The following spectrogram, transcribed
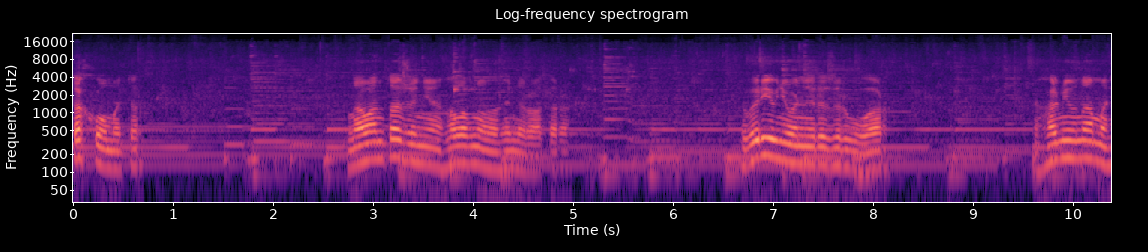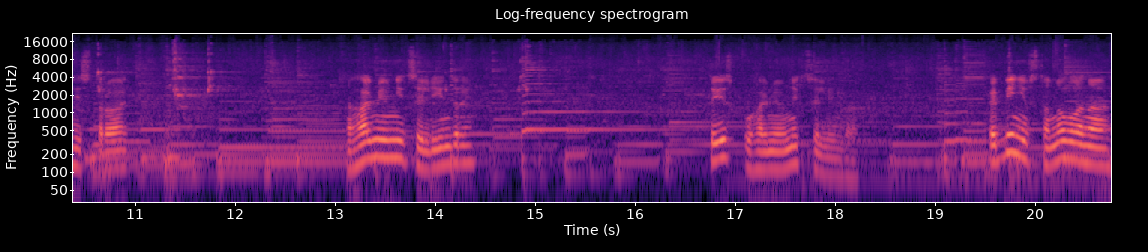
Тахометр. Навантаження головного генератора. Вирівнювальний резервуар. Гальмівна магістраль. Гальмівні циліндри. Тиск у гальмівних циліндрах. В кабіні встановлено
